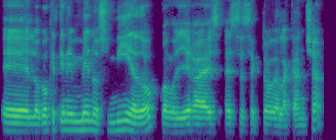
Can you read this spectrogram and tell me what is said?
eh, lo veo que tiene menos miedo cuando llega a ese sector de la cancha,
